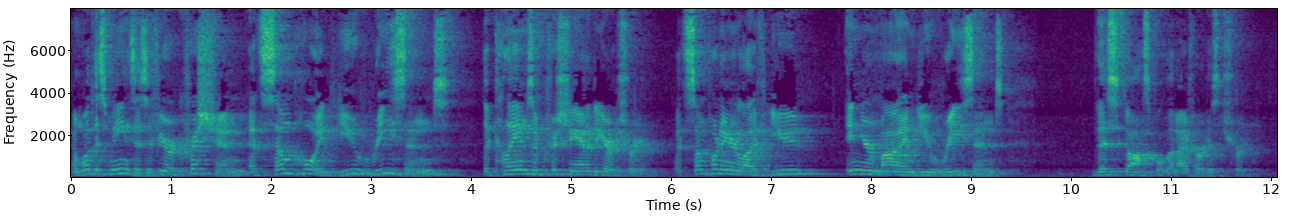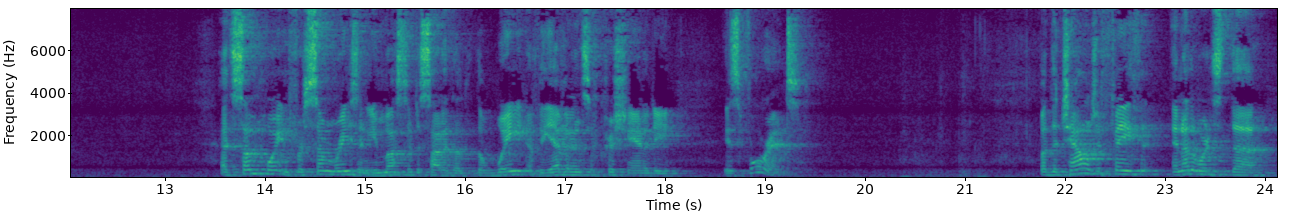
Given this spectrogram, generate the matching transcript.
And what this means is if you're a Christian, at some point you reasoned the claims of Christianity are true. At some point in your life, you, in your mind, you reasoned this gospel that I've heard is true. At some point and for some reason, you must have decided that the weight of the evidence of Christianity is for it. But the challenge of faith, in other words, the,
